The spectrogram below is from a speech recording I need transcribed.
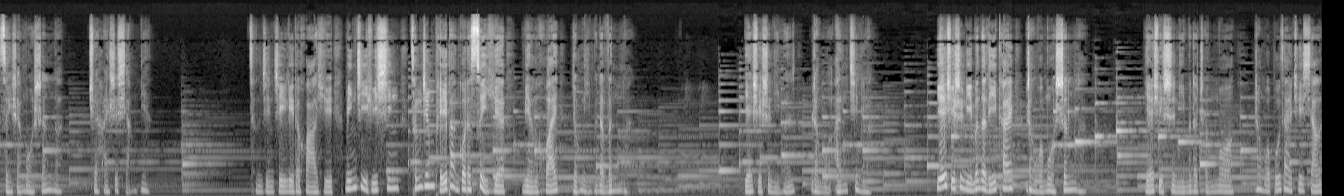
虽然陌生了，却还是想念。曾经激励的话语铭记于心，曾经陪伴过的岁月，缅怀有你们的温暖。也许是你们让我安静了，也许是你们的离开让我陌生了，也许是你们的沉默让我不再去想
